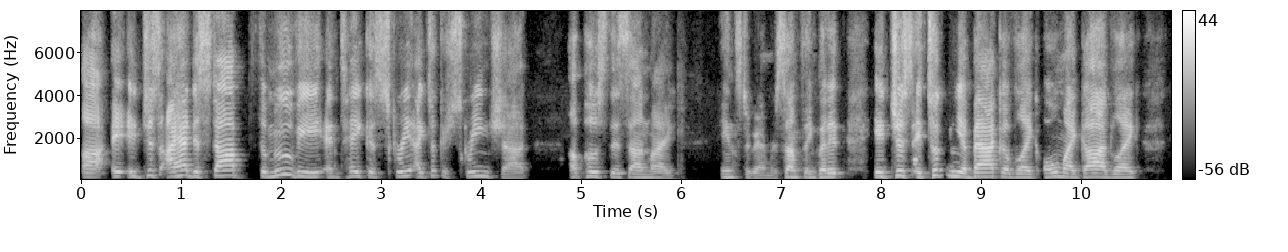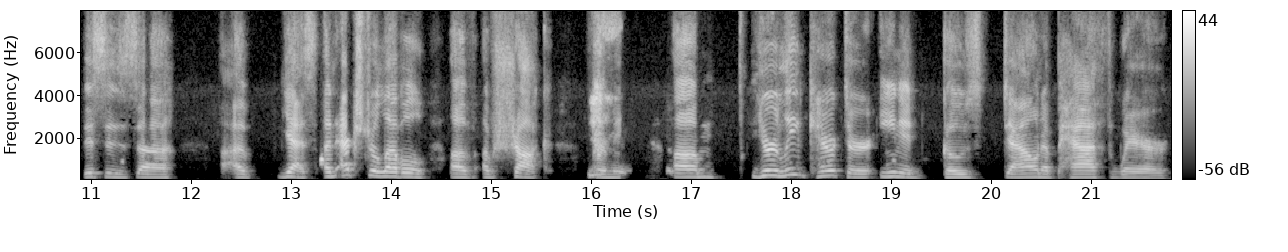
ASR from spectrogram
uh it, it, just I had to stop the movie and take a screen I took a screenshot. I'll post this on my Instagram or something, but it it just it took me aback of like, oh my god, like this is uh, uh yes, an extra level of of shock for me. um your lead character Enid goes down a path where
